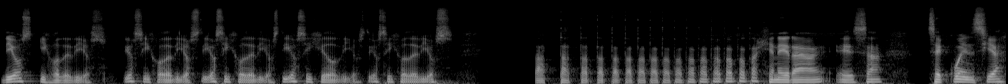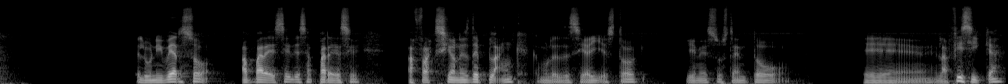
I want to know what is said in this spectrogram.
Dios, Hijo de Dios, Dios, Hijo de Dios, Dios, Hijo de Dios, Dios, Hijo de Dios, Dios, Hijo de Dios. Genera esa secuencia. El universo aparece y desaparece a fracciones de Planck, como les decía, y esto tiene sustento en la física.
